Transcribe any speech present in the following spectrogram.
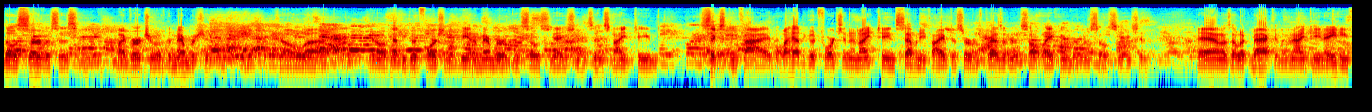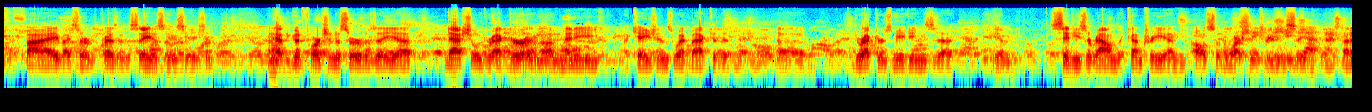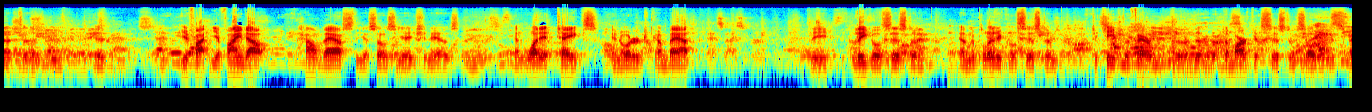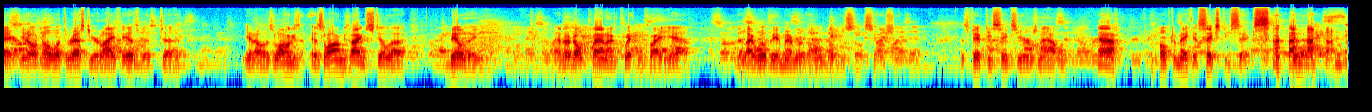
those services by virtue of the membership. So, uh, you know, I've had the good fortune of being a member of the association since 1965. Well, I had the good fortune in 1975 to serve as president of the Salt Lake Home Builders Association. And as I look back in 1985, I served as president of the State Association and I had the good fortune to serve as a uh, national director and on many occasions went back to the uh, directors meetings uh, in cities around the country and also to Washington D.C. And it's, uh, it, you, fi you find out how vast the association is and what it takes in order to combat the legal system and the political system to keep the fair the, the, the, market system so that it's fair. You don't know what the rest of your life is, but uh, you know as long as as long as I'm still a building, and I don't plan on quitting quite yet that I will be a member of the Home Builders Association. It's 56 years now, and yeah, hope to make it 66.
